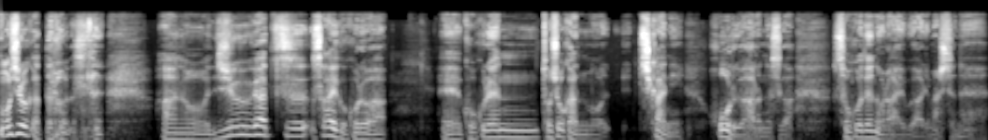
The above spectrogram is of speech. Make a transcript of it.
面白かったのはですねあの10月最後これは、えー、国連図書館の地下にホールがあるんですがそこでのライブがありましてね、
